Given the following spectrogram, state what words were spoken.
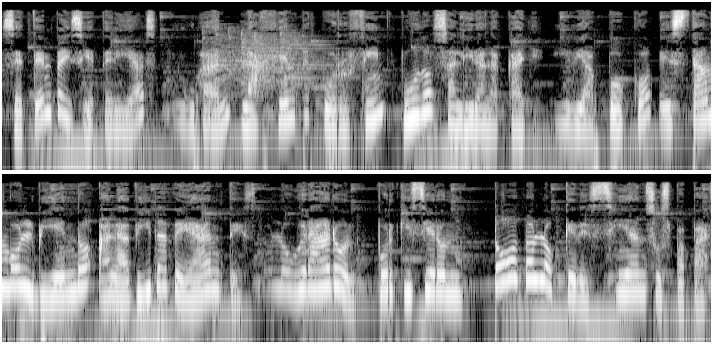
77 días, en Wuhan, la gente por fin pudo salir a la calle y de a poco están volviendo a la vida de antes. Lo lograron porque hicieron todo lo que decían sus papás.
